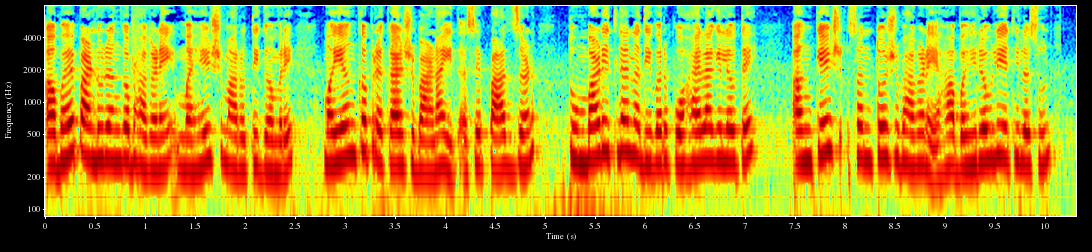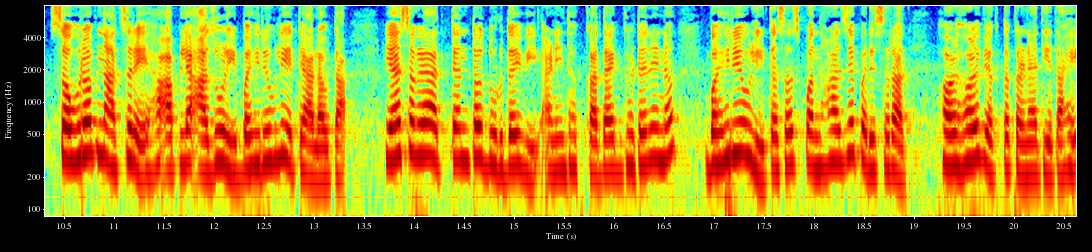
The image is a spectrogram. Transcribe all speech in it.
अभय पांडुरंग भागणे महेश मारुती गमरे मयंक प्रकाश बाणाईत असे पाच जण तुंबाड इथल्या नदीवर पोहायला गेले होते. अंकेश संतोष भागणे हा बहिरवली येथील असून सौरभ नाचरे हा आपल्या आजोळी बहिरवली येथे आला होता. या सगळ्या अत्यंत दुर्दैवी आणि धक्कादायक घटनेनं बहिरवली तसंच पन्हाळजे परिसरात हळहळ व्यक्त करण्यात येत आहे.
